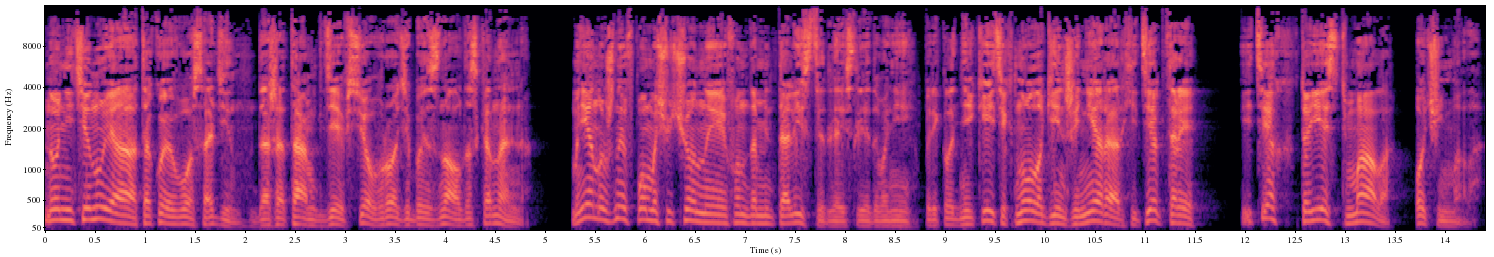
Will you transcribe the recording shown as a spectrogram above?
но не тяну я такой ВОЗ один, даже там, где все вроде бы знал досконально. Мне нужны в помощь ученые-фундаменталисты для исследований, прикладники, технологи, инженеры, архитекторы и тех, кто есть мало, очень мало.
